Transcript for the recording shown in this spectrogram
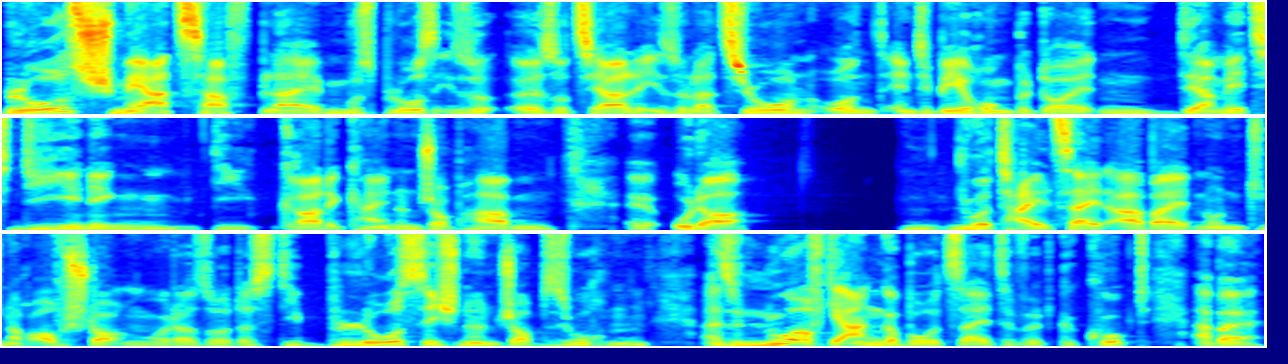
bloß schmerzhaft bleiben, muss bloß iso äh, soziale Isolation und Entbehrung bedeuten, damit diejenigen, die gerade keinen Job haben äh, oder nur Teilzeit arbeiten und noch aufstocken oder so, dass die bloß sich einen Job suchen. Also nur auf die Angebotsseite wird geguckt, aber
